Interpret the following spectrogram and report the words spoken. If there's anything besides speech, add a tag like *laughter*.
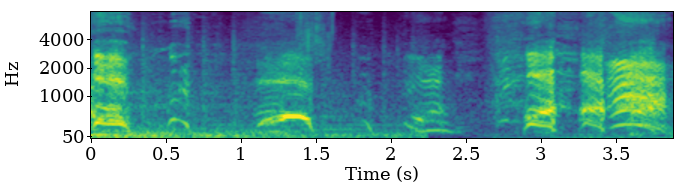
*laughs* Ah!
